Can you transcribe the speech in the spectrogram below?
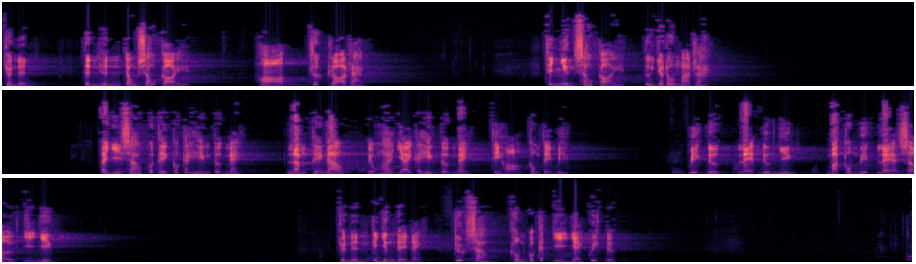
Cho nên, tình hình trong sáu cõi, họ rất rõ ràng. Thế nhưng sáu cõi từ do đâu mà ra? Tại vì sao có thể có cái hiện tượng này? Làm thế nào để hóa giải cái hiện tượng này thì họ không thể biết. Biết được lẽ đương nhiên, mà không biết lẽ sở dĩ nhiên. Cho nên cái vấn đề này, trước sau không có cách gì giải quyết được.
